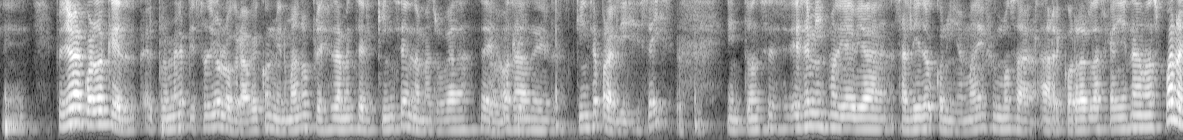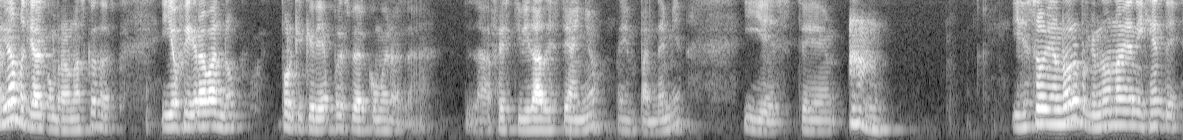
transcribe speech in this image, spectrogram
Sí. Pues yo me acuerdo que el, el primer episodio lo grabé con mi hermano precisamente el 15 en la madrugada, de, Ah, o sea, del 15 para el 16. Ajá. Entonces ese mismo día había salido con mi mamá y fuimos a, a recorrer las calles nada más. Bueno, íbamos a ir a comprar unas cosas. Y yo fui grabando porque quería pues ver cómo era la, la festividad de este año en pandemia. Y este... y se estuvo bien raro porque no, no había ni gente.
